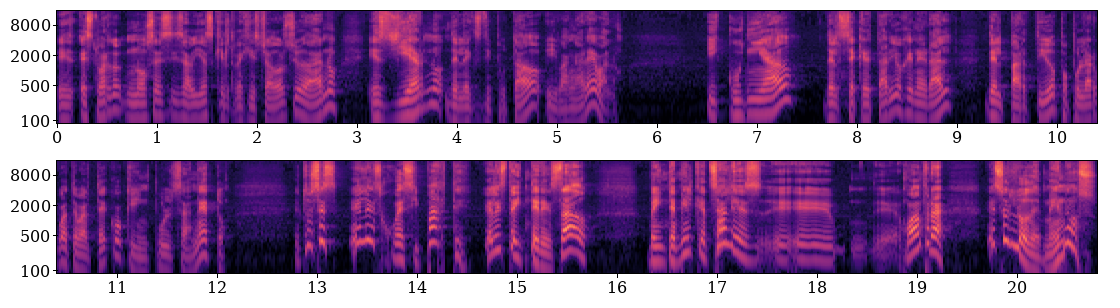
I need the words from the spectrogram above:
Eh, Estuardo, no sé si sabías que el registrador ciudadano es yerno del exdiputado Iván Arevalo y cuñado del secretario general del Partido Popular Guatemalteco que impulsa a Neto. Entonces, él es juez y parte, él está interesado. 20 mil quetzales, eh, Juanfra, eso es lo de menos.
